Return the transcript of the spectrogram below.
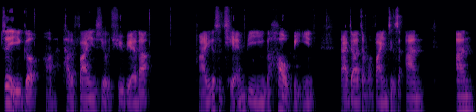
这一个啊，它的发音是有区别的啊，一个是前鼻音，一个后鼻音，大家知道怎么发音？这个是 an，an，an，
